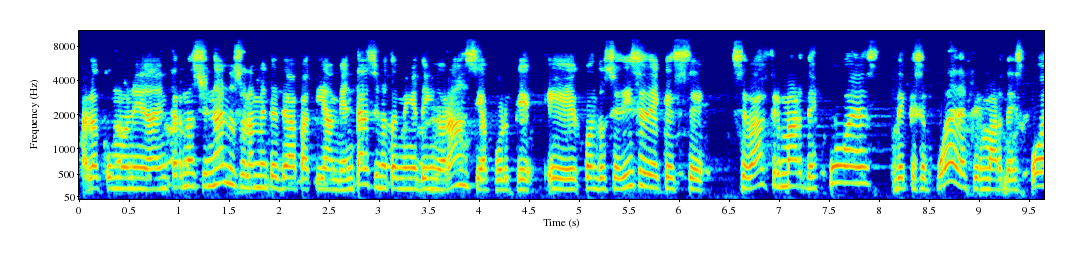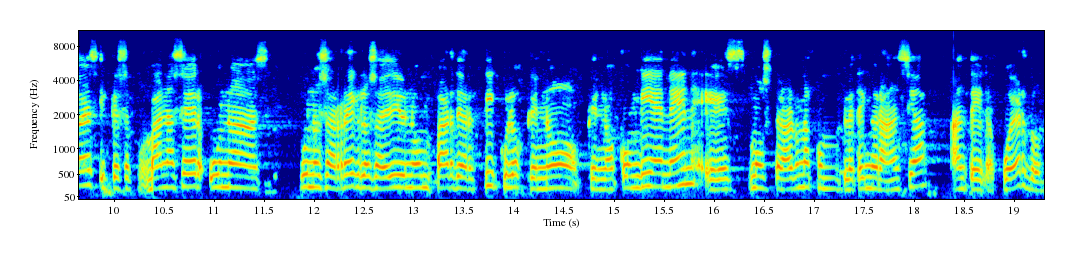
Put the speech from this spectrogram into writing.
a la comunidad internacional no solamente es de apatía ambiental, sino también es de ignorancia, porque eh, cuando se dice de que se, se va a firmar después, de que se puede firmar después y que se van a hacer unas unos arreglos ahí un par de artículos que no, que no convienen, es mostrar una completa ignorancia ante el acuerdo,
